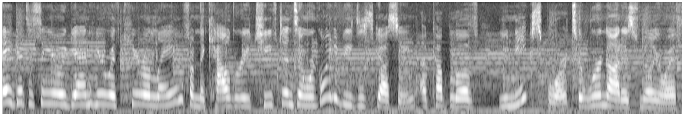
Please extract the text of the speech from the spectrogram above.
Hey, good to see you again here with Kira Lane from the Calgary Chieftains, and we're going to be discussing a couple of unique sports that we're not as familiar with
